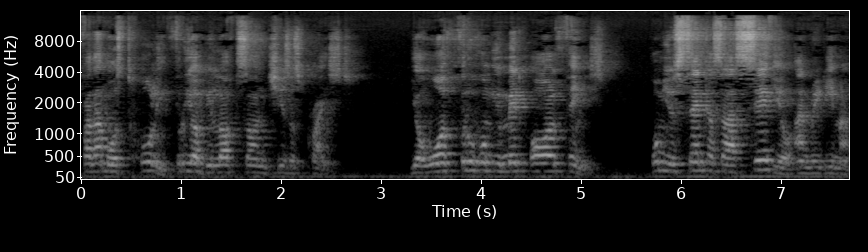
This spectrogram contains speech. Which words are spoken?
Father most holy, through your beloved Son, Jesus Christ. Your word through whom you made all things, whom you sent as our Savior and Redeemer.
